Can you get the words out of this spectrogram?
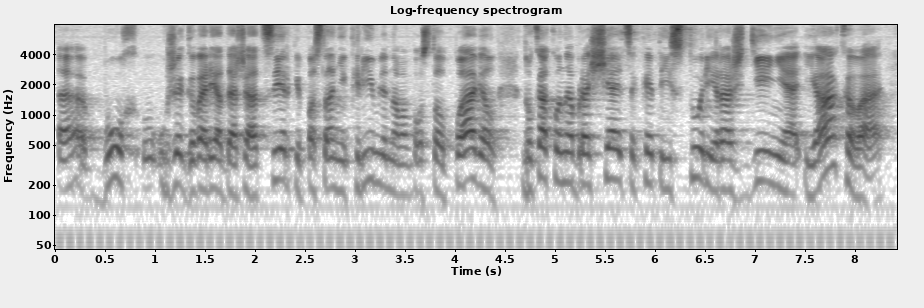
э, Бог, уже говоря даже о церкви, послании к римлянам, апостол Павел, но как он обращается к этой истории рождения Иакова –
